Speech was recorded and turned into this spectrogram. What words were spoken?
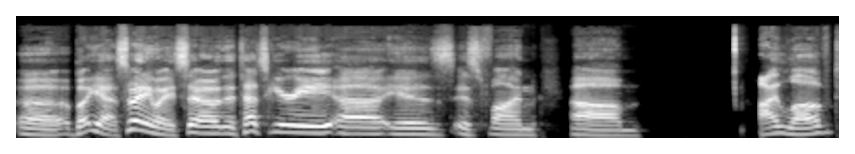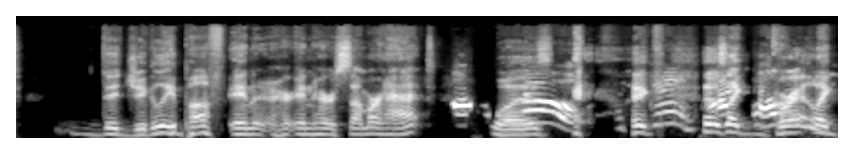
Uh, but yeah. So anyway, so the Tuskegee uh, is is fun. Um, I loved the Jigglypuff in her in her summer hat. Was no, like again, it was like gra- like.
